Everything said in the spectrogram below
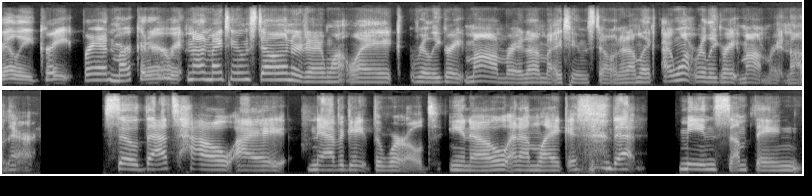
really great brand marketer written on my tombstone or did I want like really great mom written on my tombstone? And I'm like, I want really great mom written on there. So that's how I navigate the world, you know? And I'm like, if that means something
